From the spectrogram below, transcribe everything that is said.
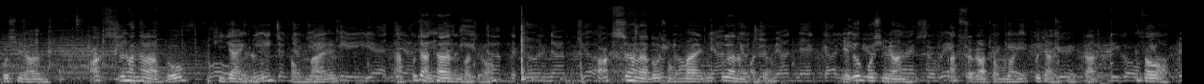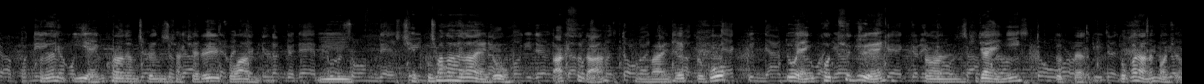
보시면 박스 하나라도 디자인이 정말 나쁘지 않다는 거죠. 박스 하나도 정말 이쁘다는 거죠. 얘도 보시면 박스가 정말 이쁘지 않습니까? 그래서 저는 이 앵커라는 브랜드 자체를 좋아합니다. 이 제품 하나하나에도 박스가 정말 예쁘고 또 앵커 특유의 그런 디자인이 또 녹아나는 거죠.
